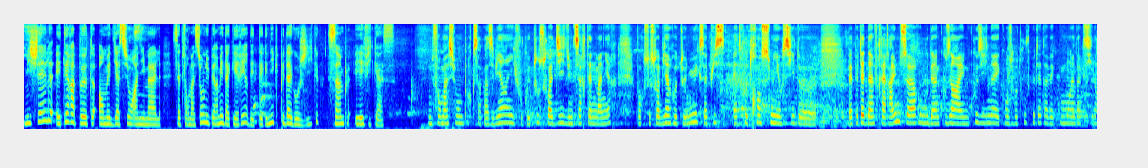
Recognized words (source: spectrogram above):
Michel est thérapeute en médiation animale. Cette formation lui permet d'acquérir des techniques pédagogiques simples et efficaces. Une formation pour que ça passe bien, il faut que tout soit dit d'une certaine manière pour que ce soit bien retenu et que ça puisse être transmis aussi de ben, peut-être d'un frère à une sœur ou d'un cousin à une cousine et qu'on se retrouve peut-être avec moins d'accidents.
